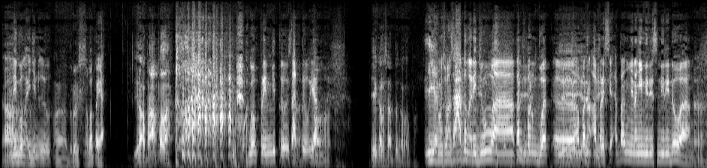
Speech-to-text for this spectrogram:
Ah. Jadi gue nggak izin lu. Nah, terus Nggak apa-apa ya? ya apa-apalah. Gue print gitu satu yang Oh, Iya kalau satu nggak apa-apa. Iya emang cuma satu nggak dijual kan cuma buat eh, Iya, iya, apa iya, apresiasi apa nyenangin diri sendiri doang. Ah.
